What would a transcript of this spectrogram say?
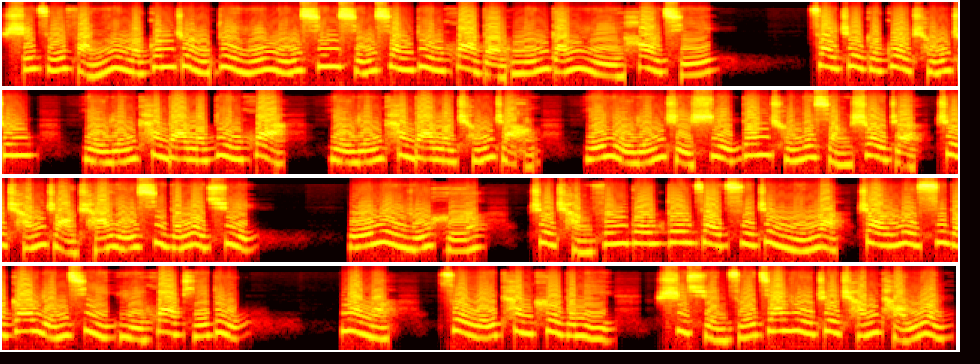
实则反映了公众对于明星形象变化的敏感与好奇。在这个过程中，有人看到了变化，有人看到了成长，也有人只是单纯的享受着这场找茬游戏的乐趣。无论如何。这场风波都再次证明了赵露思的高人气与话题度。那么，作为看客的你，是选择加入这场讨论，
